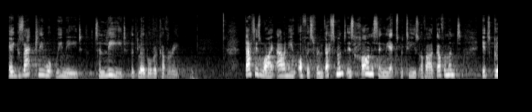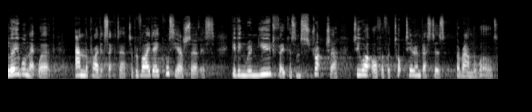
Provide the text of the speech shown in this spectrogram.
Exactly what we need to lead the global recovery. That is why our new Office for Investment is harnessing the expertise of our government, its global network and the private sector to provide a concierge service, giving renewed focus and structure to our offer for top-tier investors around the world.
